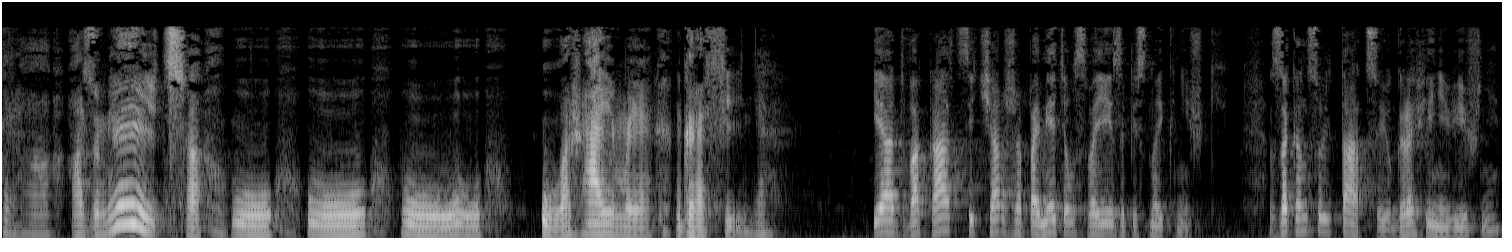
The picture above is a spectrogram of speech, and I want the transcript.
ра- разумеется, у, у, у, уважаемая графиня. И адвокат сейчас же пометил в своей записной книжке. За консультацию графини Вишни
